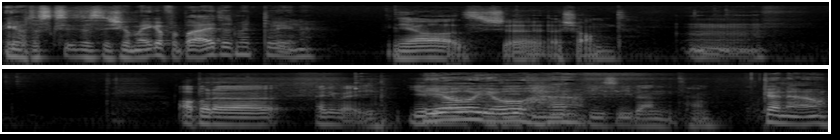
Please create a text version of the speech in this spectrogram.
Ja, das, das ist ja mega verbreitet mittlerweile. Ja, es ist äh, eine Schande. Mm. Aber äh, anyway, jeder jede, hä. wie sie wollen. Genau.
